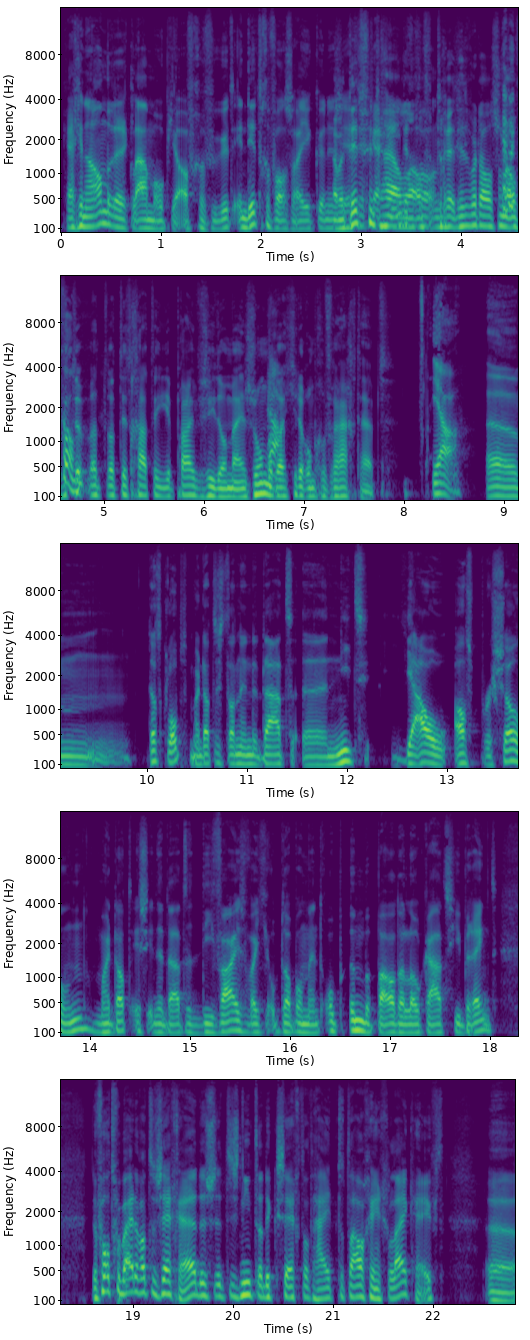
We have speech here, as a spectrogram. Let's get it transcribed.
krijg je een andere reclame op je afgevuurd. In dit geval zou je kunnen Ja, maar dit vindt hij al Dit wordt al zo'n Ja, want, dit gaat in je privacy domein zonder dat je erom gevraagd hebt. Ja, ehm, dat klopt. Maar dat is dan inderdaad eh, niet jou als persoon. Maar dat is inderdaad het device wat je op dat moment op een bepaalde locatie brengt. Er valt voor beide wat te zeggen. Hè? Dus het is niet dat ik zeg dat hij totaal geen gelijk heeft. Eh,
